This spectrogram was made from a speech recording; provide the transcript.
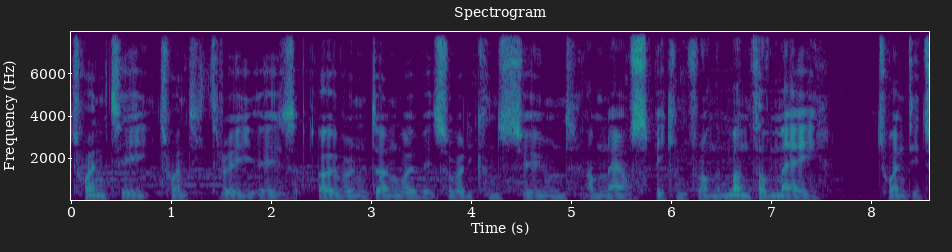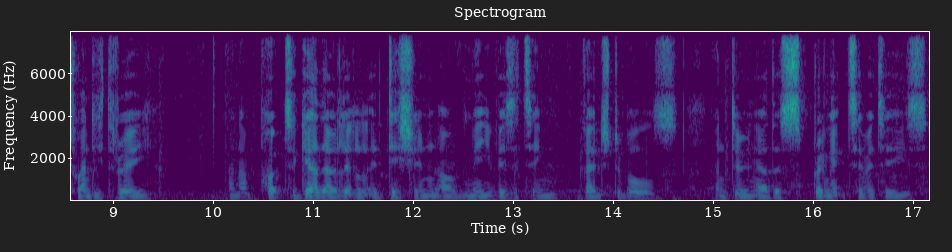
2023 is over and done with. It's already consumed. I'm now speaking from the month of May 2023 and I've put together a little edition of me visiting vegetables and doing other spring activities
